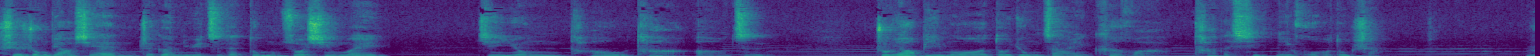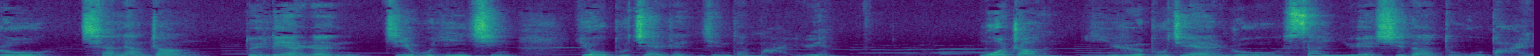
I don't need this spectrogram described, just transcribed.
诗中表现这个女子的动作行为，仅用“涛踏”二字，主要笔墨都用在刻画她的心理活动上。如前两章对恋人既无音信，又不见人影的埋怨，末章“一日不见，如三月兮”的独白。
